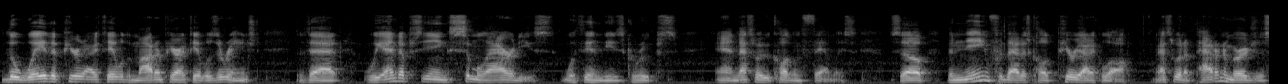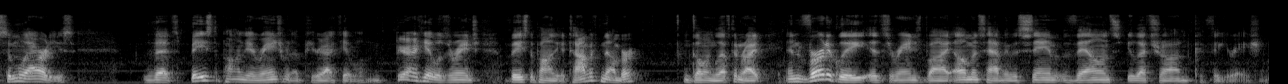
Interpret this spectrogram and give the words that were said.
the way the periodic table, the modern periodic table is arranged, that we end up seeing similarities within these groups, and that's why we call them families. So the name for that is called periodic law. That's when a pattern emerges of similarities that's based upon the arrangement of periodic table. The periodic table is arranged based upon the atomic number, going left and right, and vertically it's arranged by elements having the same valence electron configuration.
